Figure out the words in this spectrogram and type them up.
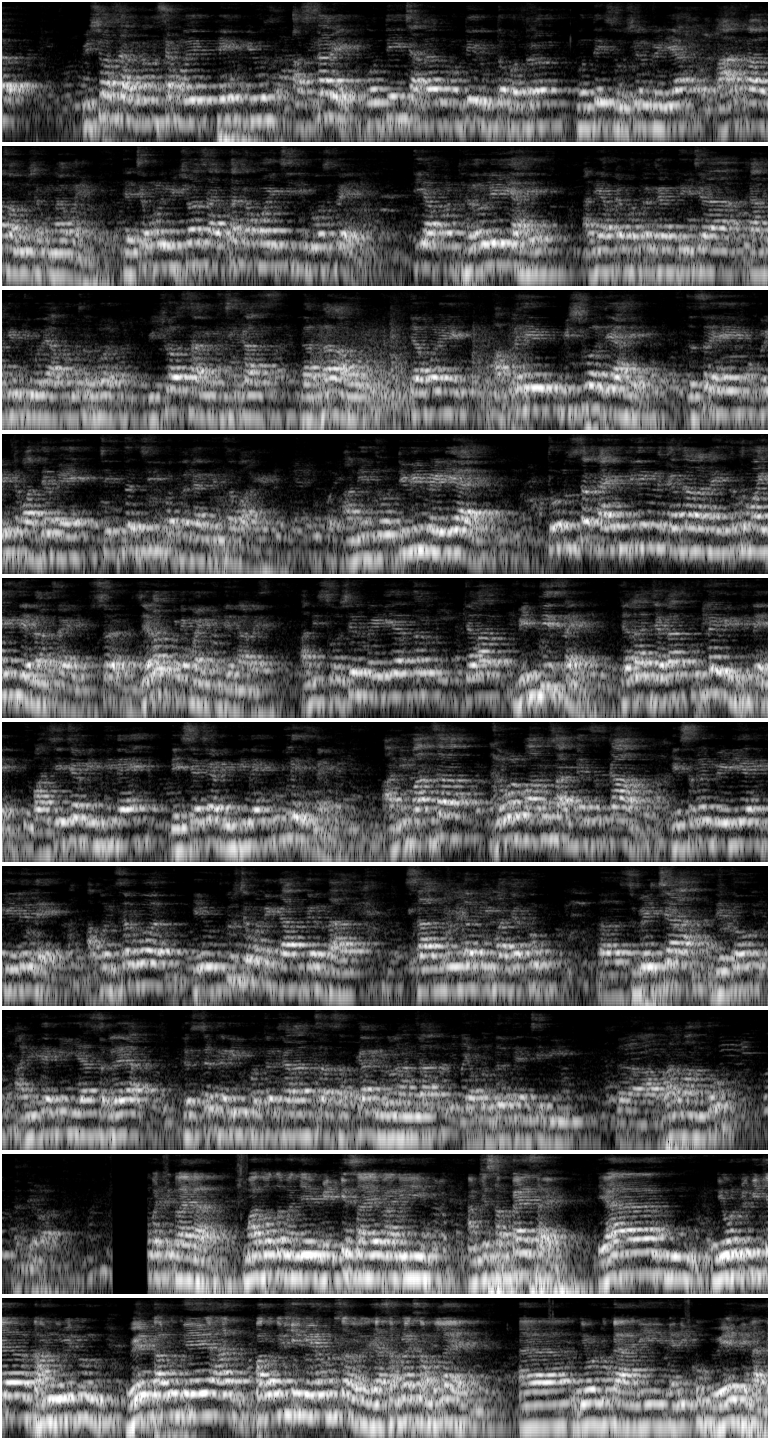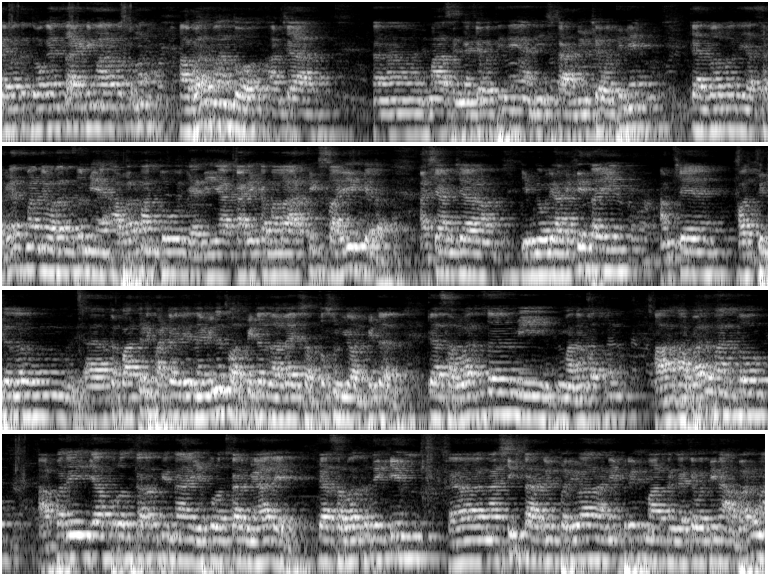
विश्वास नसल्यामुळे फेक न्यूज असणारे कोणतेही चॅनल कोणतेही वृत्तपत्र कोणतेही सोशल मीडिया हा काळ चालू शकणार नाही. त्याच्यामुळे विश्वासार्हता कमवायची जी गोष्ट आहे ती आपण ठरवलेली आहे. आणि आपल्या पत्रकारितेच्या कारकिर्दीमध्ये आपण सर्व विश्वासार्हतेची कास धरणार आहोत. त्यामुळे आपलं हे विश्व जे आहे जसं हे प्रिंट माध्यम आहे चिंतनशील पत्रकारितेचा भाग आहे. आणि जो टीव्ही मीडिया आहे तो नुसता टाइम किलिंग करणारा नाही तर तो माहिती देणारच आहे. जलदपणे माहिती देणार आहे. आणि सोशल मीडिया तर त्याला भिंतीच नाही. त्याला जगात कुठल्याही भिंती नाही भाषेच्या भिंती नाही देशाच्या भिंती नाही कुठल्याच नाही. आणि माणसा जवळ माणूस आणण्याचं काम हे सगळं मीडियाने केलेलं आहे. आपण सर्व हे उत्कृष्टपणे काम करत आहात. साधूला मी माझ्या खूप शुभेच्छा देतो आणि त्यांनी या सगळ्या कष्टकरी पत्रकारांचा सत्कार घडवून आणला. याबद्दल त्यांचे मी आभार मानतो. धन्यवाद. उपस्थित राहिला महत्वाचं म्हणजे मेटके साहेब आणि आमचे सपकाळे साहेब. या निवडणुकीच्या धामधुमीतून वेळ काढून ते आज परवा दिवशी मिरवणूक या संपला संपला आहे निवडणुका आणि त्यांनी खूप वेळ दिला. त्याबद्दल दोघांचा अगदी मनापासून आभार मानतो आमच्या महासंघाच्या वतीने आणि स्टार वतीने. त्याचबरोबर या सगळ्याच मान्यवरांचं मी आभार मानतो. ज्यांनी या कार्यक्रमाला आर्थिक सहाय्य केलं. अशा आमच्या इंदोरी आणखीताई आमचे हॉस्पिटल आता पातळी फाट्यावर नवीनच हॉस्पिटल झालं आहे सप्तशृंगी हॉस्पिटल त्या सर्वांचं मी मनापासून आभार मानतो. आपणही या पुरस्कारांना हे पुरस्कार मिळाले. त्या सर्वांचं देखील नाशिक तालीम परिवार आणि प्रेस महासंघाच्या वतीने आभार मानतो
